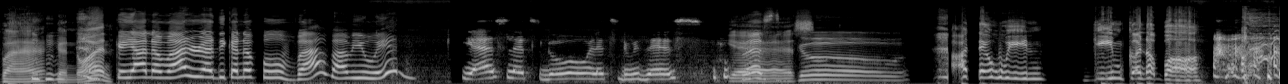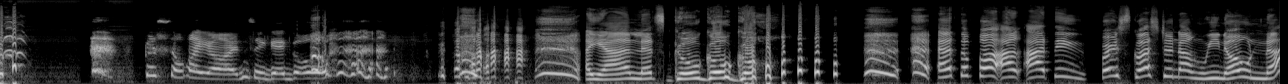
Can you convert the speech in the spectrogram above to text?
ba? Ganon. Kaya naman, ready ka na po ba, Mami Win? yes, let's go. Let's do this. Yes. Let's go! Ate Win, game ka na ba? Gusto ko yun. Sige, go. Ayan, let's go, go, go! Ito po ang ating first question ng We Know Na.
